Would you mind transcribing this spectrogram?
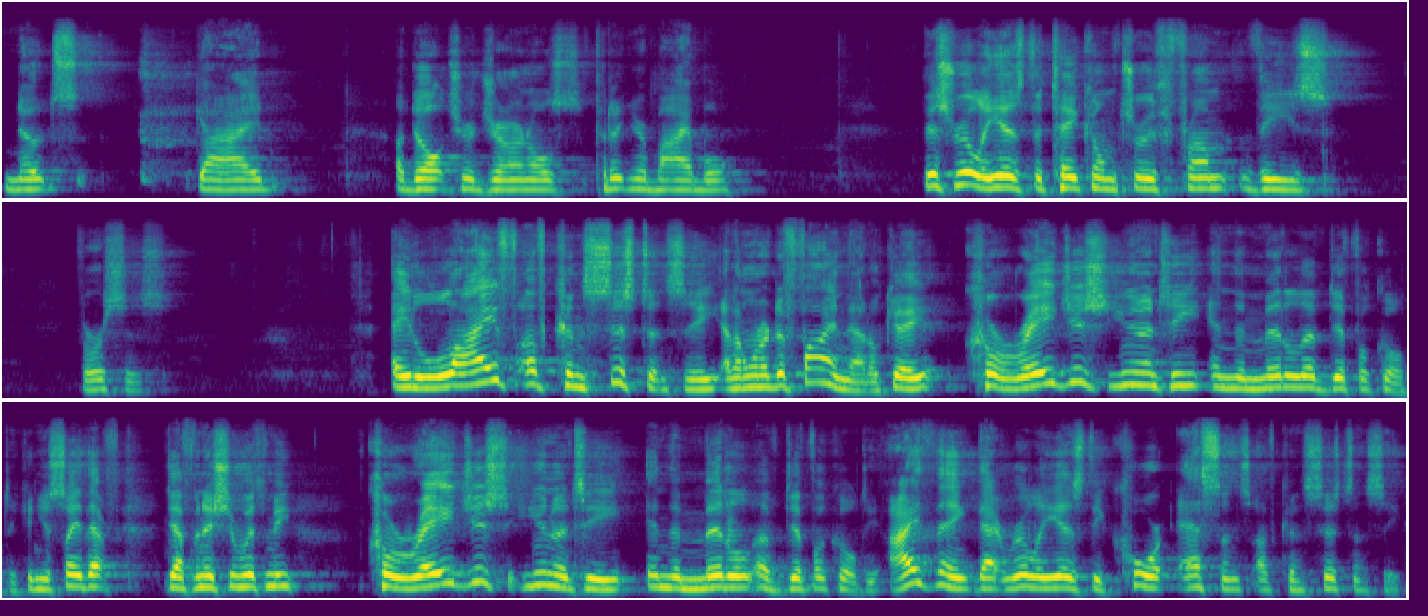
notes guide. Adults, your journals. Put it in your Bible. This really is the take home truth from these verses. A life of consistency, and I want to define that, okay? Courageous unity in the middle of difficulty. Can you say that definition with me? Courageous unity in the middle of difficulty. I think that really is the core essence of consistency.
